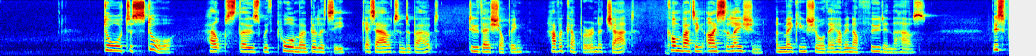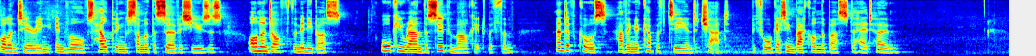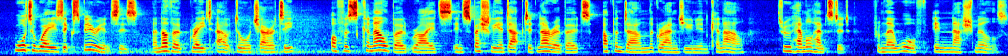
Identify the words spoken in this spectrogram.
Door to store helps those with poor mobility get out and about, do their shopping, have a cuppa and a chat, combating isolation and making sure they have enough food in the house. This volunteering involves helping some of the service users on and off the minibus, walking round the supermarket with them, and of course having a cup of tea and a chat before getting back on the bus to head home. Waterways Experiences, another great outdoor charity, offers canal boat rides in specially adapted narrowboats up and down the Grand Union Canal through Hemel Hempstead from their wharf in Nash Mills.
